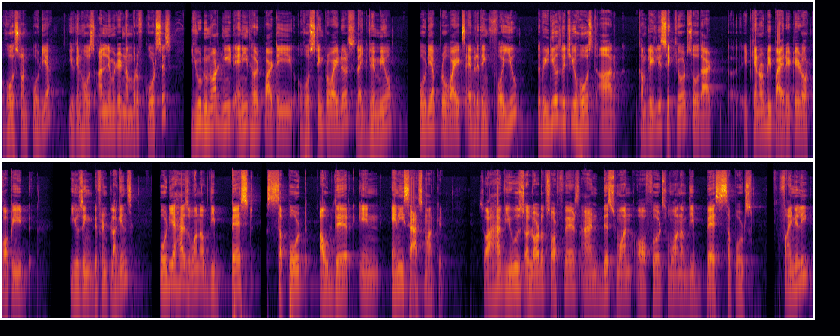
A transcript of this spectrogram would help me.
host on Podia. You can host unlimited number of courses. You do not need any third party hosting providers like Vimeo. Podia provides everything for you. The videos which you host are completely secured so that uh, it cannot be pirated or copied using different plugins. Podia has one of the best support out there in any SaaS market. So I have used a lot of softwares and this one offers one of the best supports. Finally,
